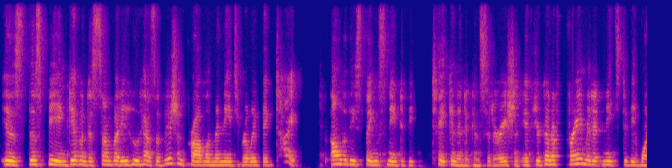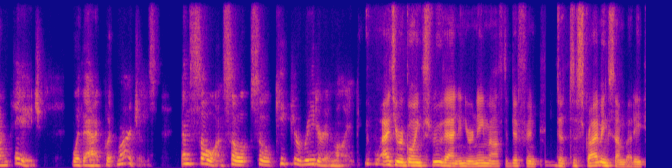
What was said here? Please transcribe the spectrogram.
is this being given to somebody who has a vision problem and needs really big type? All of these things need to be taken into consideration. If you're going to frame it, it needs to be one page with adequate margins and so on. So, so keep your reader in mind. As you were going through that and you were naming off the different, de- describing somebody,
